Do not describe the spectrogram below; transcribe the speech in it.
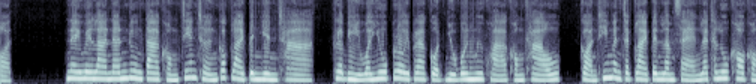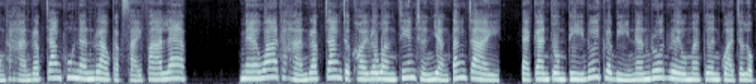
อด ในเวลานั้นดวงตาของเจี้ยนเฉินก็กลายเป็นเย็นชา กระบี่วายุโปรยปรากฏอยู่บนมือขวาของเขา ก่อนที่มันจะกลายเป็นลำแสงและทะลุคอของทหารรับจ้างผู้นั้นราวกับสายฟ้าแลบ แม้ว่าทหารรับจ้างจะคอยระวังเจี้ยนเฉินอย่างตั้งใจ แต่การโจมตีด้วยกระบี่นั้นรวดเร็วมาเกินกว่าจะหลบ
